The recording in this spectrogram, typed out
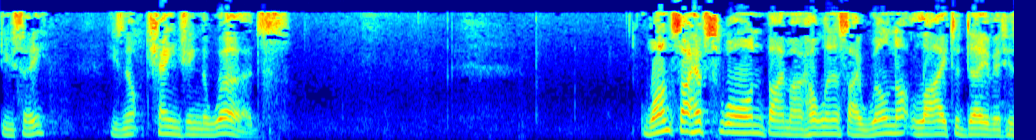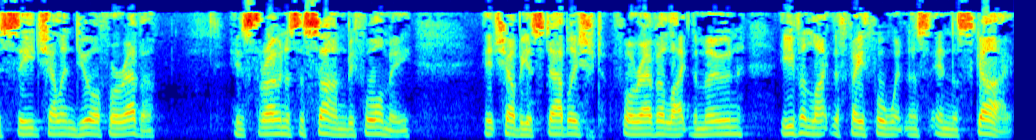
Do you see? He's not changing the words. Once I have sworn by my holiness, I will not lie to David. His seed shall endure forever. His throne as the sun before me. It shall be established forever like the moon, even like the faithful witness in the sky.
